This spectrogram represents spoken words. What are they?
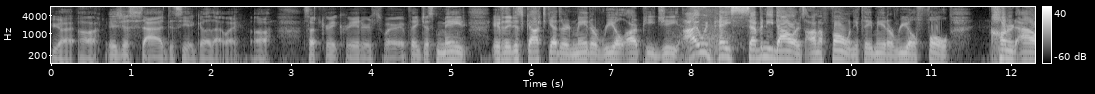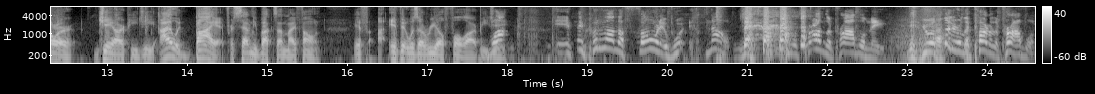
Yeah, uh, it's just sad to see it go that way. Uh, such great creators. Where if they just made, if they just got together and made a real RPG, I would pay seventy dollars on a phone if they made a real full hundred hour JRPG. I would buy it for seventy bucks on my phone if if it was a real full RPG. What? If they put it on the phone, it would no. You're part of the problem, Nate. You are literally part of the problem.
